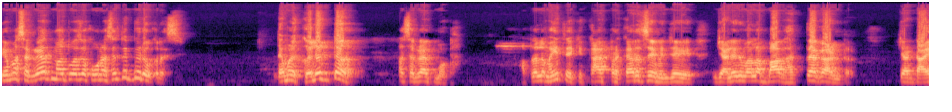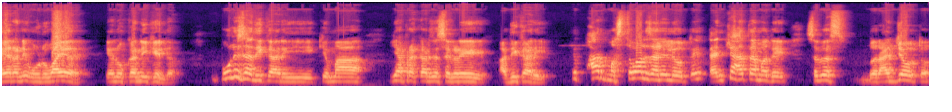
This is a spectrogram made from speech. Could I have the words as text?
तेव्हा सगळ्यात महत्त्वाचं कोण असेल ते ब्युरोक्रेसी त्यामुळे कलेक्टर हा सगळ्यात मोठा. आपल्याला माहीत आहे की काय प्रकारचे म्हणजे जालियनवाला बाग हत्याकांड ज्या डायर आणि ओडवायर या लोकांनी केलं. पोलीस अधिकारी किंवा या प्रकारचे सगळे अधिकारी हे फार मस्तवाल झालेले होते. त्यांच्या हातामध्ये सगळं राज्य होतं.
